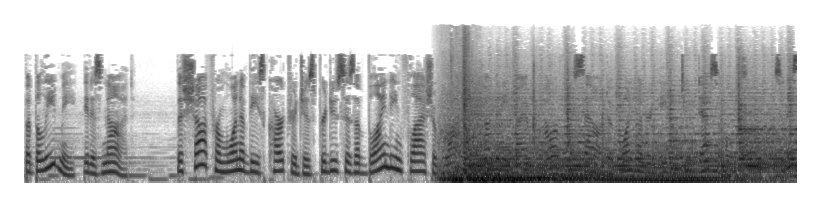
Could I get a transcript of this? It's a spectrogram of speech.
but believe me, it is not. The shot from one of these cartridges produces a blinding flash of light accompanied by a powerful sound of 182 decibels, so this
